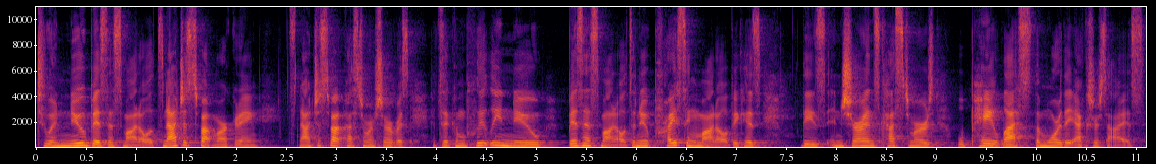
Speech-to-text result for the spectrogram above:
to a new business model. It's not just about marketing it's not just about customer service, it's a completely new business model. It's a new pricing model because these insurance customers will pay less the more they exercise.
